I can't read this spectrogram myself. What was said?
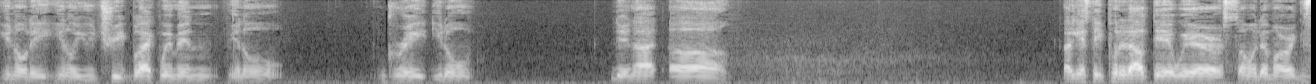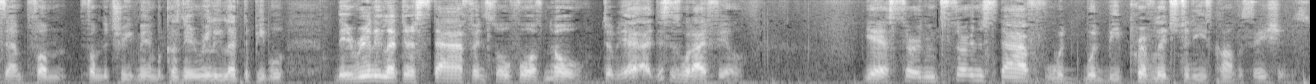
you know they you know you treat black women you know great. You don't. They're not. uh I guess they put it out there where some of them are exempt from from the treatment because they really let the people, they really let their staff and so forth know. Yeah, this is what I feel. Yeah, certain certain staff would would be privileged to these conversations.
